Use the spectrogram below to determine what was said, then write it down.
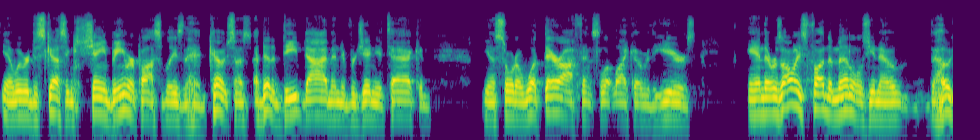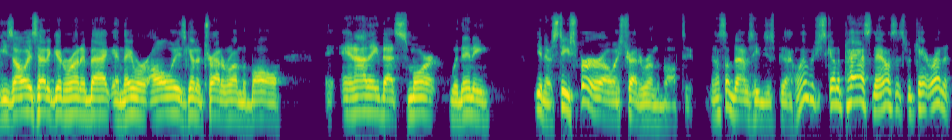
you know, we were discussing Shane Beamer possibly as the head coach. So I, I did a deep dive into Virginia Tech and, you know, sort of what their offense looked like over the years. And there was always fundamentals, you know, the Hokies always had a good running back and they were always going to try to run the ball. And I think that's smart with any, you know, Steve Spurrier always tried to run the ball too. Now, sometimes he'd just be like, well, we're just going to pass now since we can't run it.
